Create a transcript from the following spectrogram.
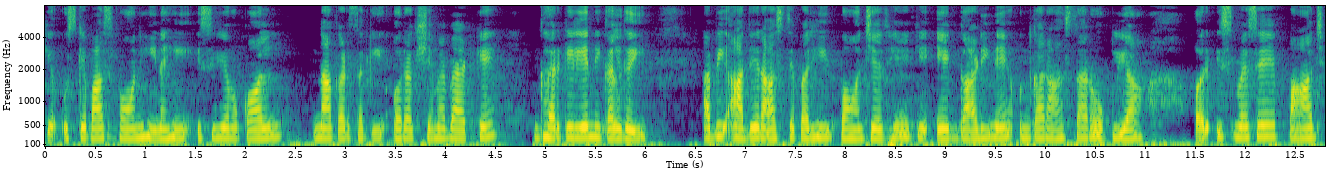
कि उसके पास फ़ोन ही नहीं, इसलिए वो कॉल ना कर सकी और रक्शे में बैठ के घर के लिए निकल गई। अभी आधे रास्ते पर ही पहुँचे थे कि एक गाड़ी ने उनका रास्ता रोक लिया और इसमें से पाँच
